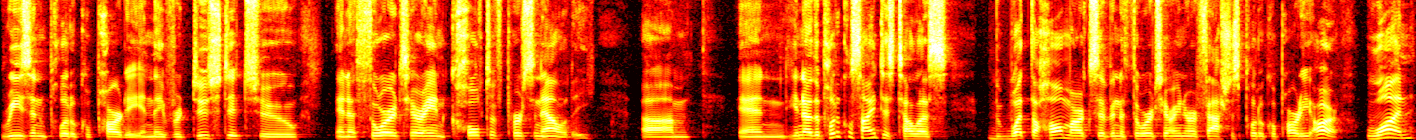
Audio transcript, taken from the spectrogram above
reason political party. And they've reduced it to an authoritarian cult of personality. Um, and, you know, the political scientists tell us what the hallmarks of an authoritarian or a fascist political party are. One,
